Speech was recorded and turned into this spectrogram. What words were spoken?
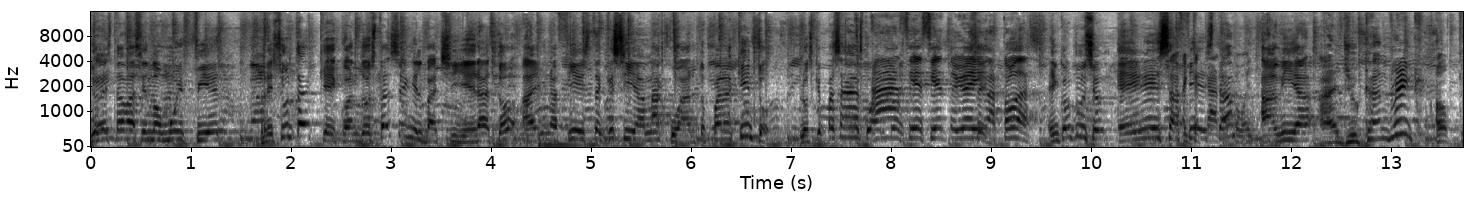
yo le estaba haciendo muy fiel. Resulta que cuando estás en el bachillerato hay una fiesta que se llama cuarto para quinto. Los que pasan a cuarto Ah, sí, es cierto, yo he Sí. ido a todas. en conclusión, en esa fiesta había a You Can Drink. Ok.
